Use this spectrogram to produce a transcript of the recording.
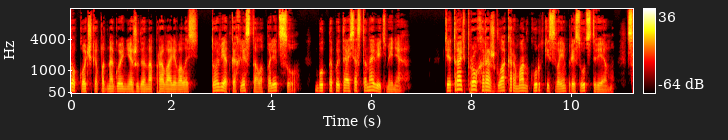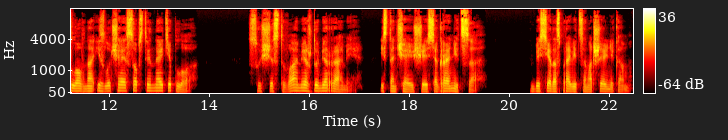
то кочка под ногой неожиданно проваливалась, то ветка хлестала по лицу, будто пытаясь остановить меня. Тетрадь Прохора жгла карман куртки своим присутствием, словно излучая собственное тепло. Существа между мирами. Истончающаяся граница. Беседа с провидцем-отшельником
